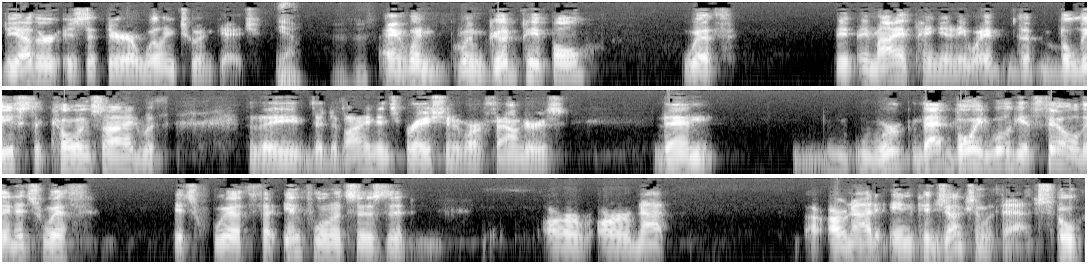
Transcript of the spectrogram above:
The other is that they are willing to engage. Yeah. And when when good people with, in, in my opinion anyway, the beliefs that coincide with the the divine inspiration of our founders, then we're that void will get filled, and it's with it's with influences that are are not are not in conjunction with that. So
